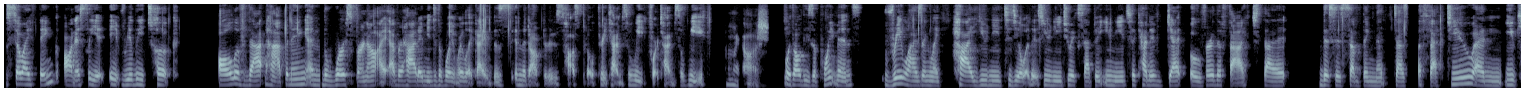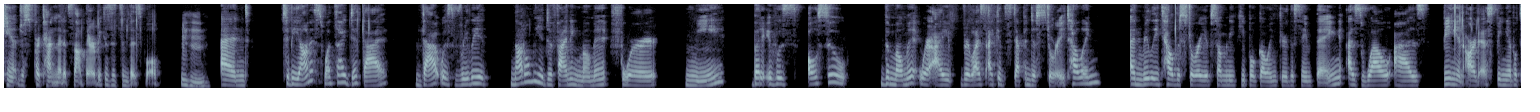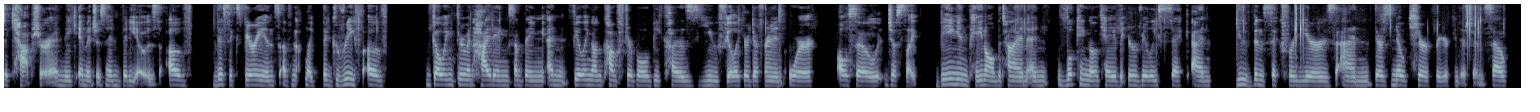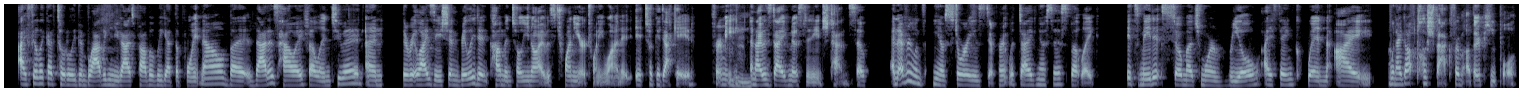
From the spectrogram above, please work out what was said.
So I think honestly, it, it really took all of that happening and the worst burnout I ever had. I mean, to the point where like I was in the doctor's hospital three times a week, four times a week. Oh my gosh. With all these appointments, realizing like, hi, you need to deal with this. You need to accept it. You need to kind of get over the fact that this is something that does affect you and you can't just pretend that it's not there because it's invisible. Mm-hmm. And to be honest, once I did that, that was really not only a defining moment for me, but it was also the moment where I realized I could step into storytelling and really tell the story of so many people going through the same thing, as well as being an artist, being able to capture and make images and videos of this experience of like the grief of going through and hiding something and feeling uncomfortable because you feel like you're different or also just like being in pain all the time and looking okay but you're really sick and you've been sick for years and there's no cure for your condition. So i feel like i've totally been blabbing and you guys probably get the point now but that is how i fell into it and the realization really didn't come until you know i was 20 or 21 it, it took a decade for me mm-hmm. and i was diagnosed at age 10 so and everyone's you know story is different with diagnosis but like it's made it so much more real i think when i when i got pushback from other people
